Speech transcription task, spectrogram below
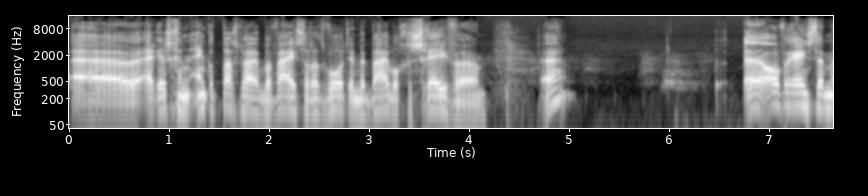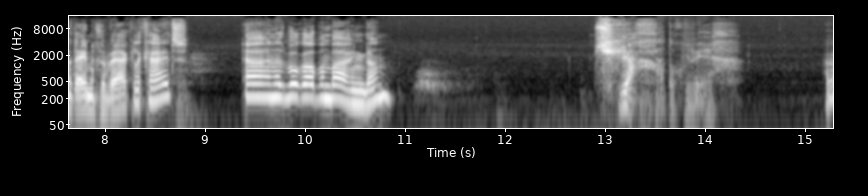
Uh, er is geen enkel tastbaar bewijs dat het woord in de Bijbel geschreven. Uh, overeenstemt met enige werkelijkheid. Ja, en het boek Openbaring dan? Tja, ga toch weg. Huh?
